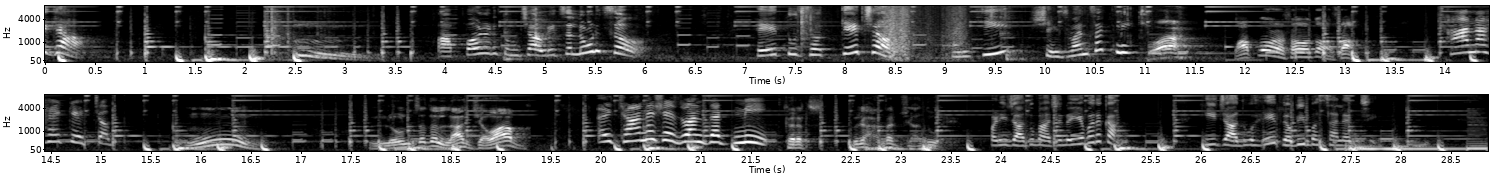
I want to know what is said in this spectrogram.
हे घ्या. पापड आणि तुमच्या आवडीचं लोणचं. हे तुझं केचप आणि ही शेजवान चटणी. वा पापड असा होता असा. छान आहे केचप. हम्म. लोणचं तर ला जवाब छान आहे शेजवान चटणी. खरंच तुझ्या हातात जादू आहे. पण ही जादू माझी नाहीये बरं का? ही जादू आहे रवी मसाल्यांची.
